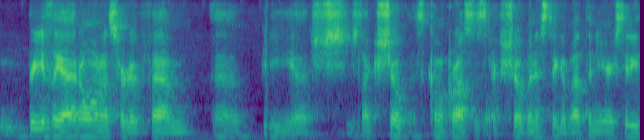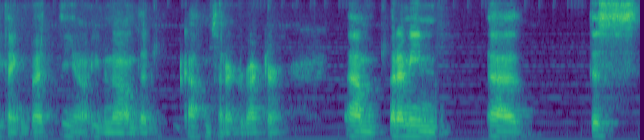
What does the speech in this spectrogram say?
briefly, I don't want to sort of um, uh, be uh, sh- like show come across as like chauvinistic about the New York City thing, but you know, even though I'm the Gotham Center director, um, but I mean, uh, this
